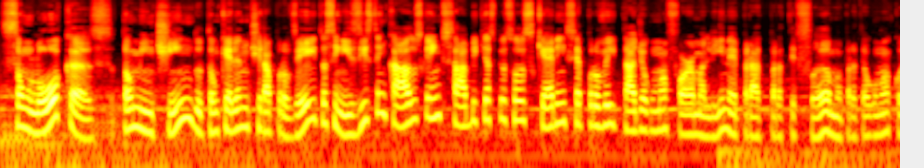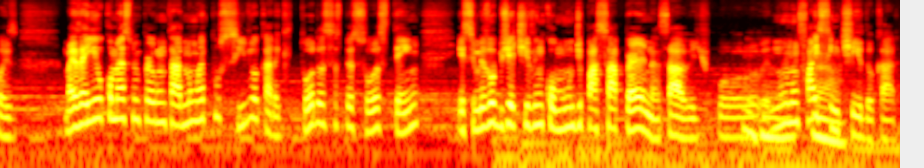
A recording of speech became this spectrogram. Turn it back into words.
são loucas, estão mentindo, estão querendo tirar proveito? Assim, existem casos que a gente sabe que as pessoas querem se aproveitar de alguma forma ali, né, pra, pra ter fama, para ter alguma coisa. Mas aí eu começo a me perguntar, não é possível, cara, que todas essas pessoas têm esse mesmo objetivo em comum de passar a perna, sabe? Tipo, uhum, não, não, faz é. sentido, cara.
